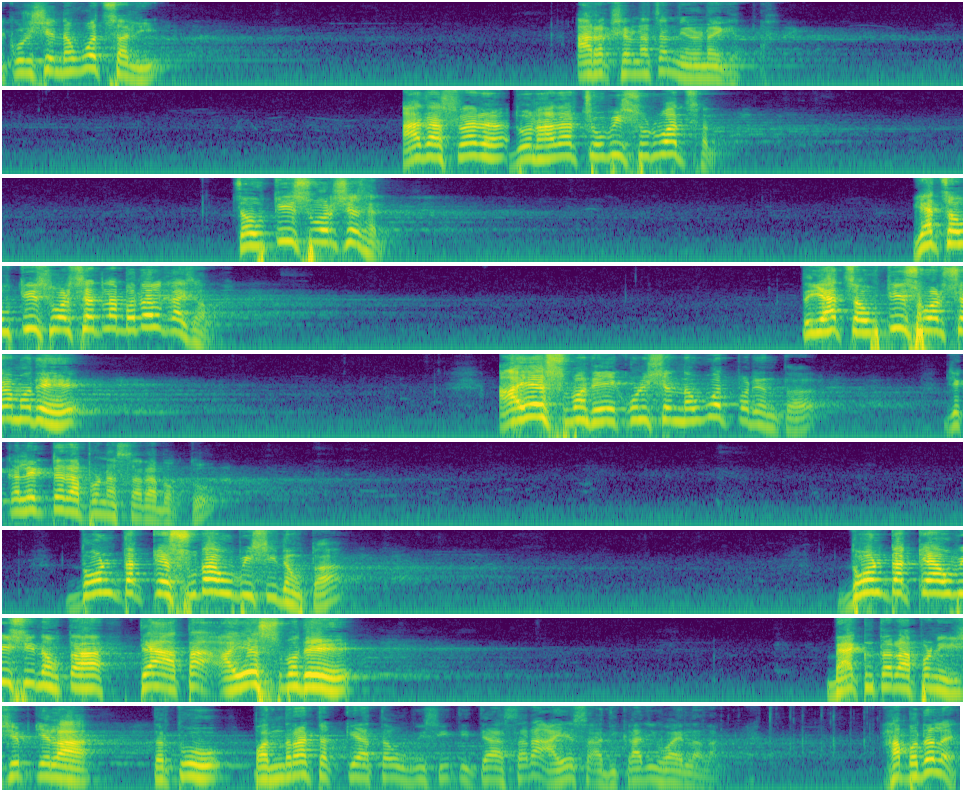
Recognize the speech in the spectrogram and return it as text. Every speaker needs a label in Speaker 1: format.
Speaker 1: एकोणीसशे नव्वद साली आरक्षणाचा निर्णय घेतला. आज असणार दोन हजार चोवीस सुरुवात झालं. चौतीस वर्ष झाली. या चौतीस वर्षातला बदल काय झाला? तर या चौतीस वर्षामध्ये आय एसमध्ये एकोणीसशे नव्वदपर्यंत जे कलेक्टर आपण असताना बघतो दोन टक्के सुद्धा ओबीसी नव्हता. दोन टक्के ओबीसी नव्हता. त्या आता आय एसमध्ये बॅक नंतर आपण हिशेब केला तर तो पंधरा टक्के आता ओबीसी तिथे असताना आय एस अधिकारी व्हायला लागला. हा बदल आहे.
